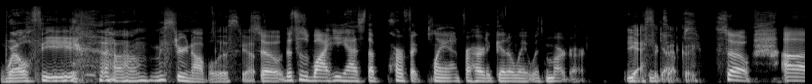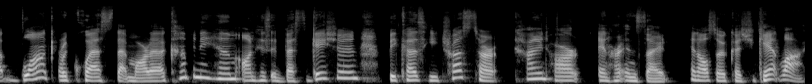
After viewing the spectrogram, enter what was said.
wealthy um, mystery novelist. Yeah. So this is why he has the perfect plan for her to get away with murder. Yes, exactly. So uh, Blanc requests that Marta accompany him on his investigation because he trusts her kind heart and her insight, and also because she can't lie.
